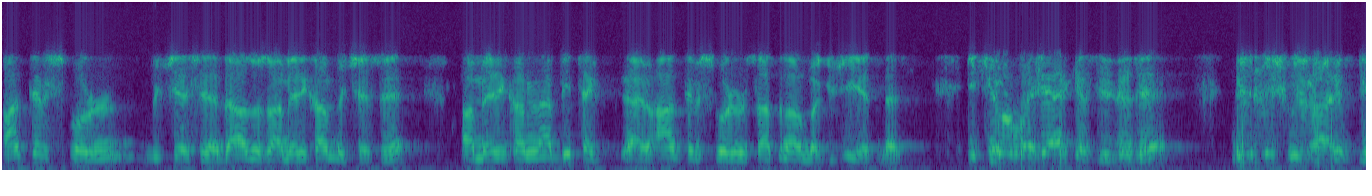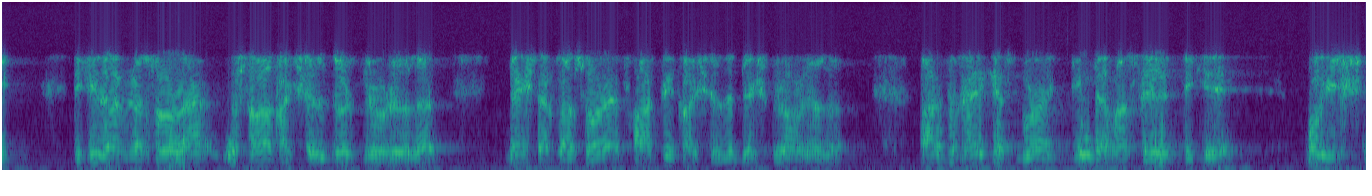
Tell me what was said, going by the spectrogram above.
Antep Spor'un bütçesine, daha doğrusu Amerikan bütçesi, Amerikanına bir tek yani Antep Spor'un satın alma gücü yetmez. İki maçı herkes izledi. Biz üç bir galiptik. İki dakika sonra Mustafa kaçırdı, dört bir oluyordu. Beş dakika sonra Fatih kaçırdı, beş bir oluyordu. Artık herkes bunu bin defa seyretti ki bu iş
